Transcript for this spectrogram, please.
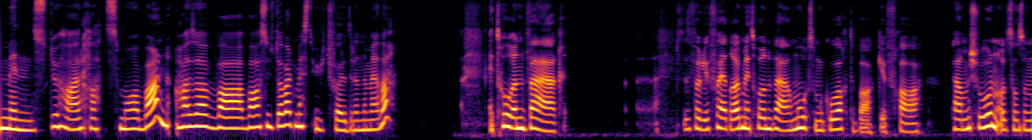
mens du har hatt små barn? Altså, hva hva syns du har vært mest utfordrende med det? Jeg tror enhver Selvfølgelig fedre, men jeg tror enhver mor som går tilbake fra permisjon, og sånn som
